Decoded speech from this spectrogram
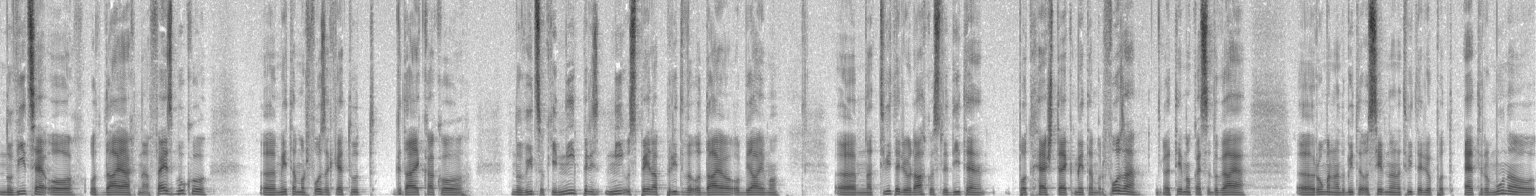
novice o oddajah na Facebooku, uh, Metamorfoza, ki je tudi kdaj kako novico, ki ni, pri, ni uspela priti v oddajo, objavimo. Um, na Twitterju lahko sledite pod hashtag Metamorfoza, eh, temu, kaj se dogaja. Uh, Romana dobite osebno na Twitterju pod Ed Romunov,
